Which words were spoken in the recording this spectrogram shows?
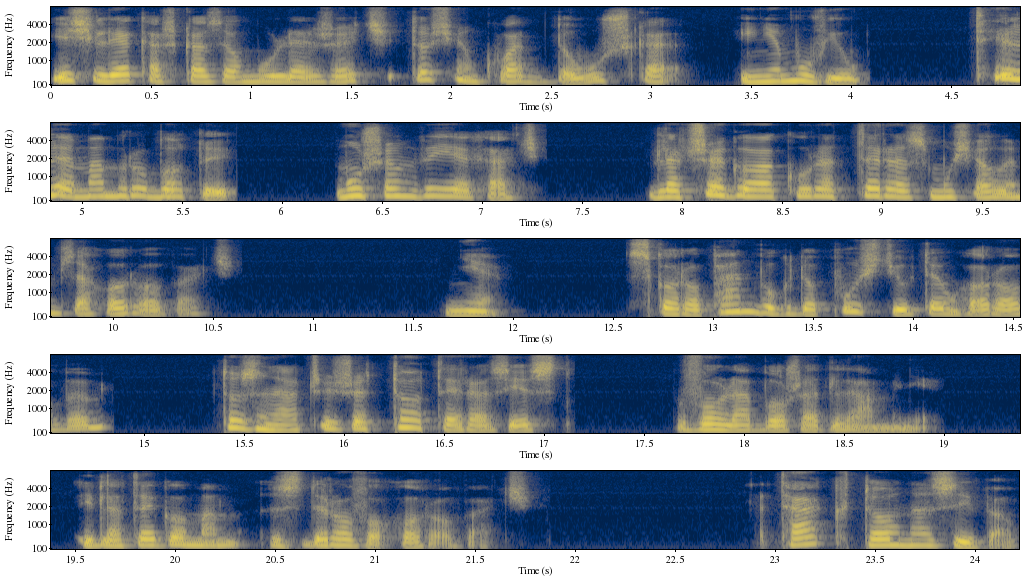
Jeśli lekarz kazał mu leżeć, to się kładł do łóżka i nie mówił: Tyle mam roboty, muszę wyjechać. Dlaczego akurat teraz musiałem zachorować? Nie. Skoro Pan Bóg dopuścił tę chorobę, to znaczy, że to teraz jest wola Boża dla mnie. I dlatego mam zdrowo chorować. Tak to nazywał.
